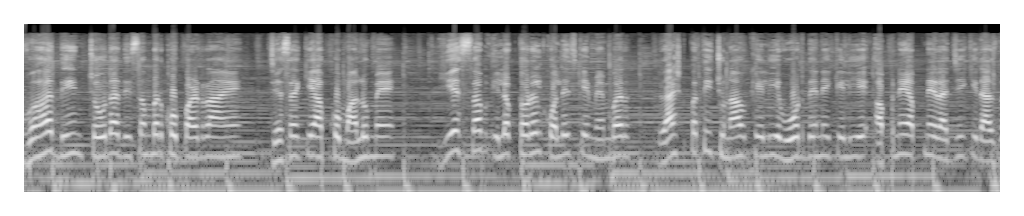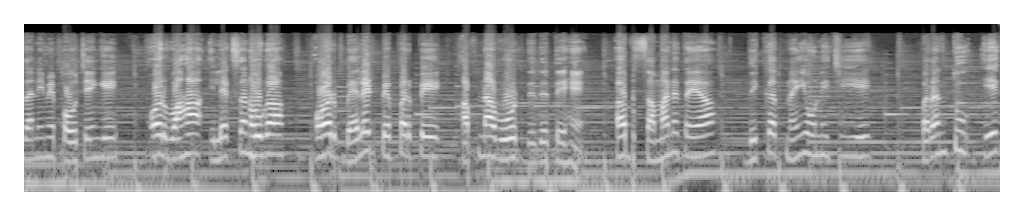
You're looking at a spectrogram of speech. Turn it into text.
वह दिन 14 दिसंबर को पड़ रहा है। जैसा कि आपको मालूम है, ये सब इलेक्टोरल कॉलेज के मेंबर राष्ट्रपति चुनाव के लिए वोट देने के लिए अपने अपने राज्य की राजधानी में पहुँचेंगे और वहाँ इलेक्शन होगा और बैलेट पेपर पे अपना वोट दे देते हैं। अब सामान्यतया दिक्कत नहीं होनी चाहिए, परंतु एक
